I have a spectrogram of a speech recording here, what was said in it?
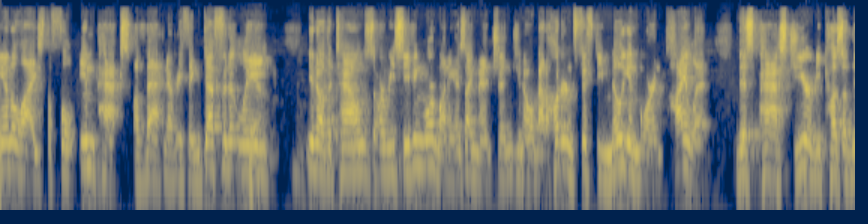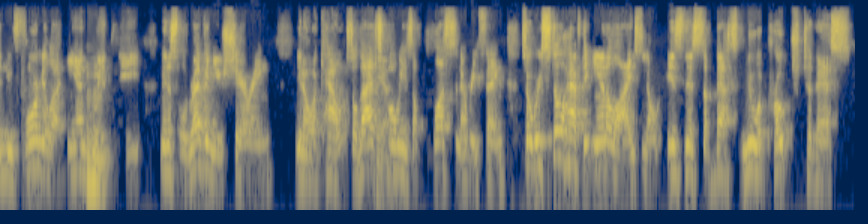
analyzed the full impacts of that and everything. Definitely. Yeah you know the towns are receiving more money as i mentioned you know about 150 million more in pilot this past year because of the new formula and mm-hmm. with the municipal revenue sharing you know account so that's yeah. always a plus and everything so we still have to analyze you know is this the best new approach to this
